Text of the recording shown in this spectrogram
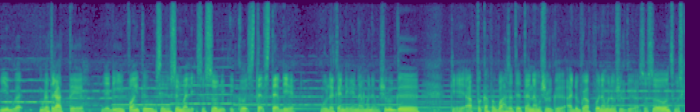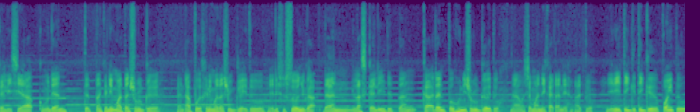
Dia berat, berata-rata. Jadi poin tu saya susun balik. Susun ikut step-step dia. Mulakan dengan nama-nama syurga. Okay, apakah perbahasan tentang nama syurga? Ada berapa nama-nama syurga? Susun semua sekali siap. Kemudian tentang kenikmatan syurga. Dan apa kenikmatan syurga itu? Jadi susun juga. Dan last sekali tentang keadaan penghuni syurga tu. Nah, macam mana keadaan dia? Ha, tu. Jadi tiga-tiga poin tu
